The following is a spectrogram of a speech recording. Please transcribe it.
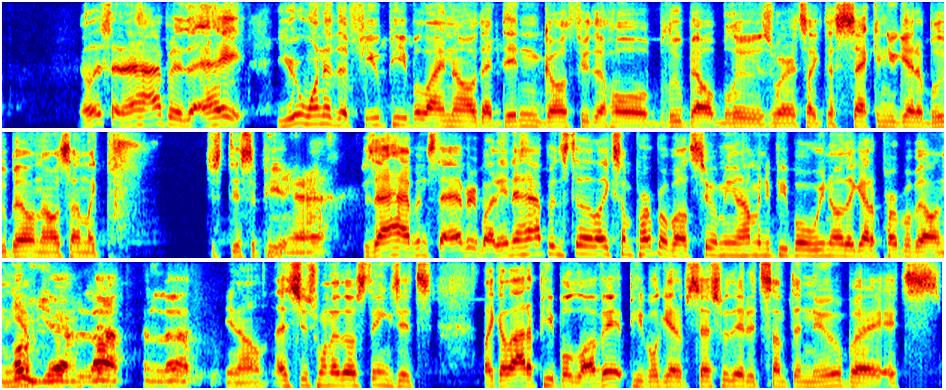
listen, it happens. Hey, you're one of the few people I know that didn't go through the whole blue belt blues, where it's like the second you get a blue belt, and all of a sudden, like, pff, just disappear. Yeah. Because that happens to everybody, and it happens to like some purple belts too. I mean, how many people we know they got a purple belt? And oh yeah, a lot, a lot. You know, it's just one of those things. It's like a lot of people love it. People get obsessed with it. It's something new, but it's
